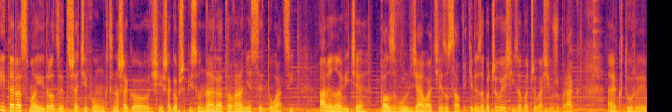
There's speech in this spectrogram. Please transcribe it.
I teraz, moi drodzy, trzeci punkt naszego dzisiejszego przepisu na ratowanie sytuacji, a mianowicie pozwól działać Jezusowi. Kiedy zobaczyłeś i zobaczyłaś już brak, który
